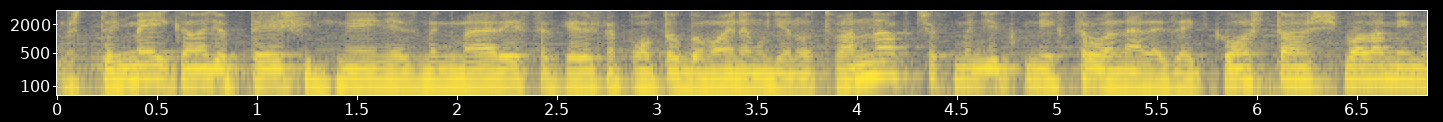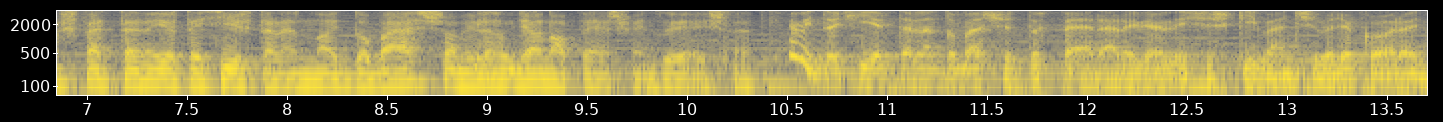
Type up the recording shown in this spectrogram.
most, hogy melyik a nagyobb teljesítmény, ez meg már részletkérdés, mert pontokban majdnem ugyanott vannak, csak mondjuk még Strollnál ez egy konstans valami, most Vettelnél jött egy hirtelen nagy dobás, amivel ugye a nap versenyzője is lett. Ja, mint hogy hirtelen dobás jött a ferrari is, és kíváncsi vagyok arra, hogy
